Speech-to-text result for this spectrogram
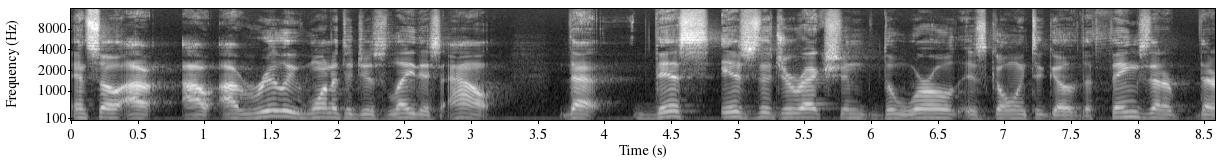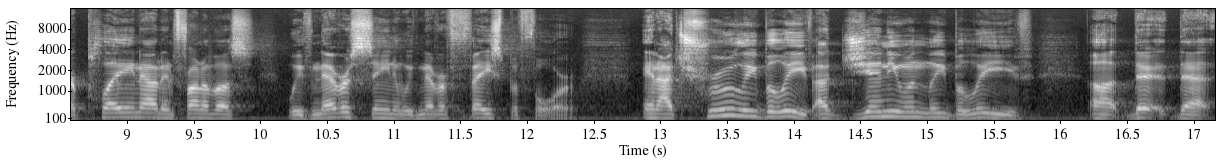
And so I, I, I, really wanted to just lay this out that this is the direction the world is going to go. The things that are, that are playing out in front of us, we've never seen and we've never faced before. And I truly believe, I genuinely believe uh, that, that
